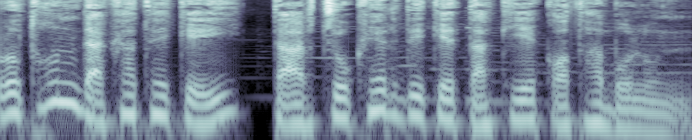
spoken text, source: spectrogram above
প্রথম দেখা থেকেই তার চোখের দিকে তাকিয়ে কথা বলুন।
